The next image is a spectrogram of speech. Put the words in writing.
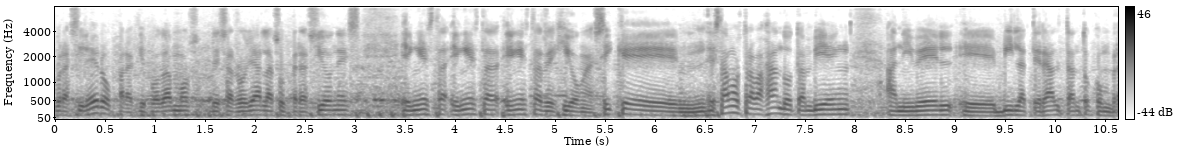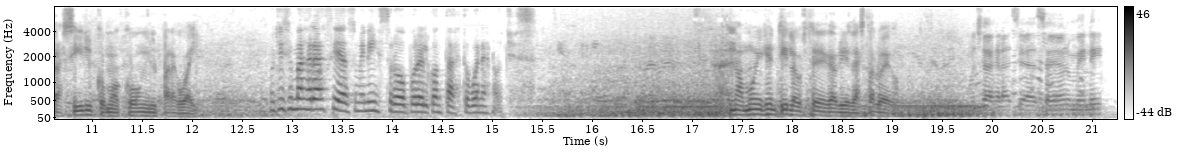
brasilero para que podamos desarrollar las operaciones en esta, en esta, en esta región. Así que mm, estamos trabajando también a nivel eh, bilateral, tanto con Brasil como con el Paraguay. Muchísimas gracias, ministro, por el contacto. Buenas noches. No, muy gentil a usted, Gabriela. Hasta luego. Muchas gracias, señor ministro.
